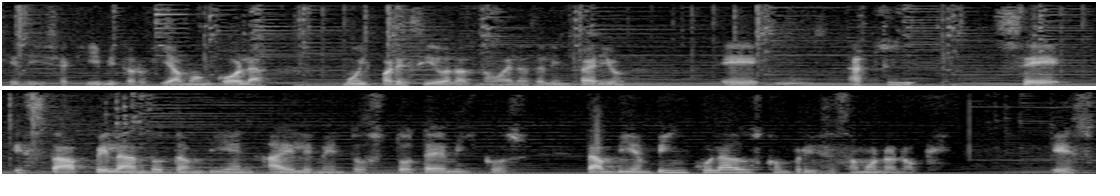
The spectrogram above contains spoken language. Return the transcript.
que dice aquí mitología mongola, muy parecido a las novelas del imperio, eh, aquí se está apelando también a elementos totémicos, también vinculados con Princesa Mononoke. Es,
